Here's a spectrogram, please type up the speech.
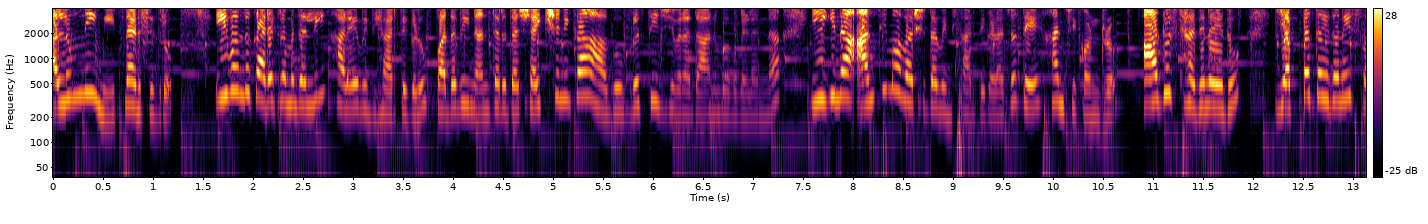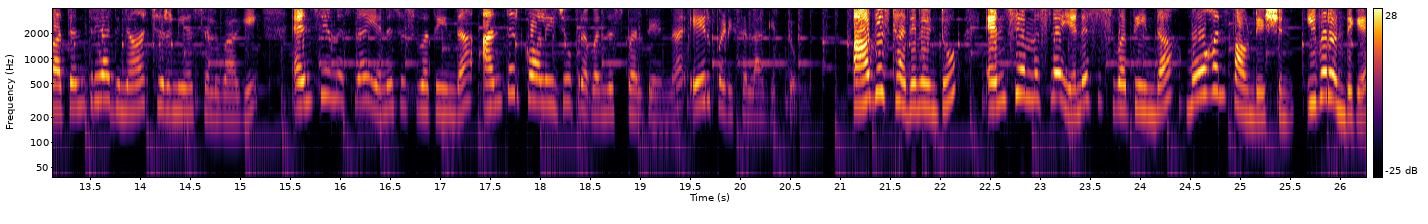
ಅಲುಮ್ನಿ ಮೀಟ್ ನಡೆಸಿದ್ರು. ಈ ಒಂದು ಕಾರ್ಯಕ್ರಮದಲ್ಲಿ ಹಳೆಯ ವಿದ್ಯಾರ್ಥಿಗಳು ಪದವಿ ನಂತರದ ಶೈಕ್ಷಣಿಕ ಹಾಗೂ ವೃತ್ತಿ ಜೀವನದ ಅನುಭವಗಳನ್ನು ಈಗಿನ ಅಂತಿಮ ವರ್ಷದ ವಿದ್ಯಾರ್ಥಿಗಳ ಜೊತೆ ಹಂಚಿಕೊಂಡ್ರು. ಆಗಸ್ಟ್ ಹದಿನೈದು, ಎಪ್ಪತ್ತೈದನೇ ಸ್ವಾತಂತ್ರ್ಯ ದಿನಾಚರಣೆಯ ಸಲುವಾಗಿ ಎನ್ಸಿಎಂಎಸ್ನ ಎನ್ಎಸ್ಎಸ್ ವತಿಯಿಂದ ಅಂತರ್ ಕಾಲೇಜು ಪ್ರಬಂಧ ಸ್ಪರ್ಧೆಯನ್ನು ಏರ್ಪಡಿಸಲಾಗಿತ್ತು. ಆಗಸ್ಟ್ ಹದಿನೆಂಟು ಎನ್ಸಿಎಂಎಸ್ನ ಎನ್ಎಸ್ಎಸ್ ವತಿಯಿಂದ ಮೋಹನ್ ಫೌಂಡೇಶನ್ ಇವರೊಂದಿಗೆ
